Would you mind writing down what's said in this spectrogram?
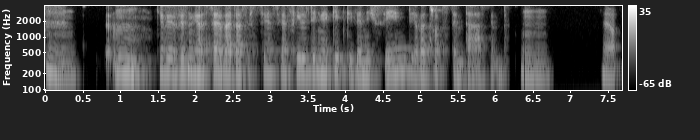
Mhm. Mm, ja, wir wissen ja selber, dass es sehr, sehr viele Dinge gibt, die wir nicht sehen, die aber trotzdem da sind. Mhm. Ja.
